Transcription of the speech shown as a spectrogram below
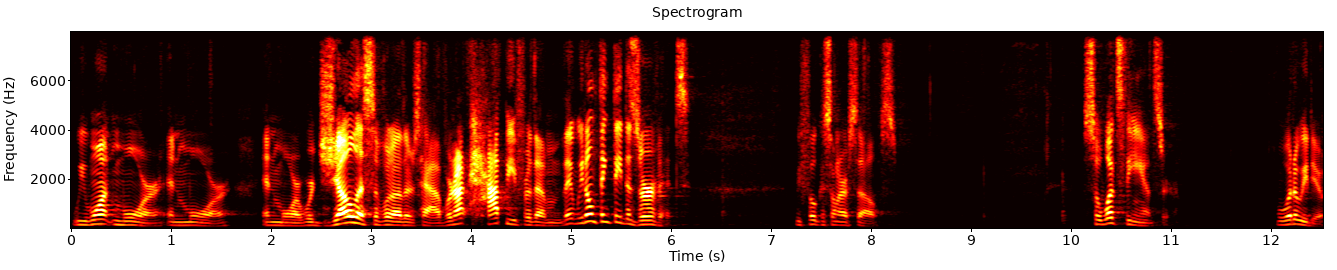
We want more and more and more. We're jealous of what others have. We're not happy for them. We don't think they deserve it. We focus on ourselves. So, what's the answer? What do we do?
